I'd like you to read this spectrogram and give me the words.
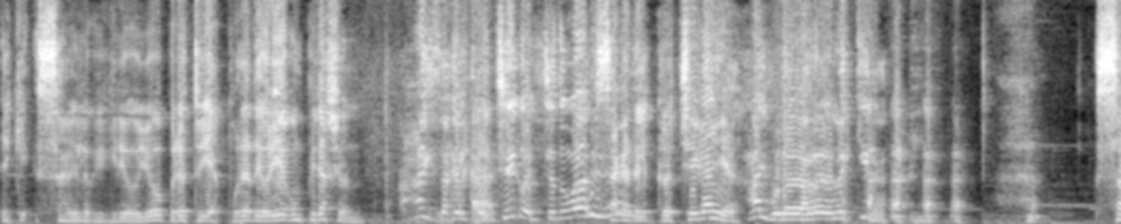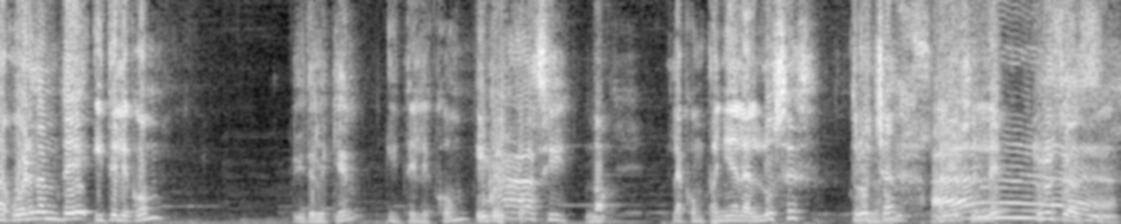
Es que, ¿sabes lo que creo yo? Pero esto ya es pura teoría de conspiración. ¡Ay, saca el Ah. crochet, conche tu madre! Sácate el crochet, Gaya. ¡Ay, por agarrar en la esquina! ¿Se acuerdan de Itelecom? ¿Y tele quién? Itelecom, Y te- Ah, sí. No. la compañía de las luces, trucha, Ah, la LED. Truchas.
